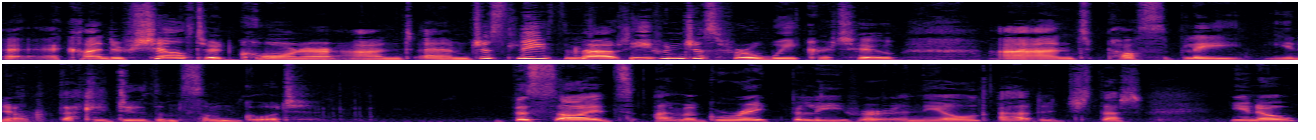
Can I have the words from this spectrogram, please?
a kind of sheltered corner and um, just leave them out, even just for a week or two. And possibly, you know, that'll do them some good. Besides, I'm a great believer in the old adage that you know,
